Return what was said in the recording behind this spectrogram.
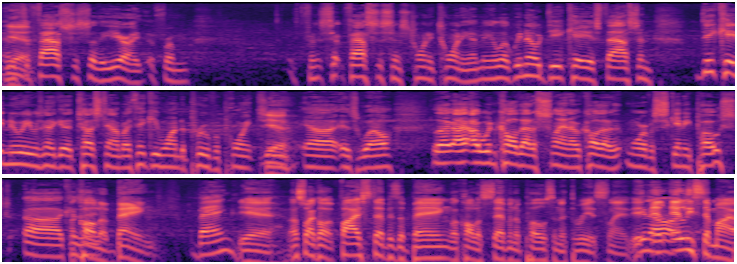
And Yeah. it's the fastest of the year I, from, from fastest since 2020. I mean, look, we know DK is fast and DK knew he was going to get a touchdown, but I think he wanted to prove a point too uh, as well. Look, I, I wouldn't call that a slant. I would call that more of a skinny post. Uh, I call it a bang. Bang. Yeah, that's why I call it five step is a bang. I call a seven a post and a three is slant. You know, at, at least in my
